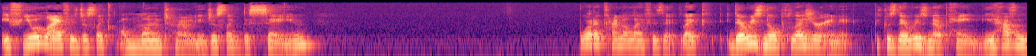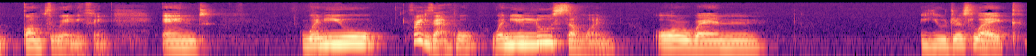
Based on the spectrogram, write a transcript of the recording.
if your life is just like a monotone, it's just like the same, what a kind of life is it? Like, there is no pleasure in it because there is no pain. You haven't gone through anything. And when you for example, when you lose someone or when you just like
